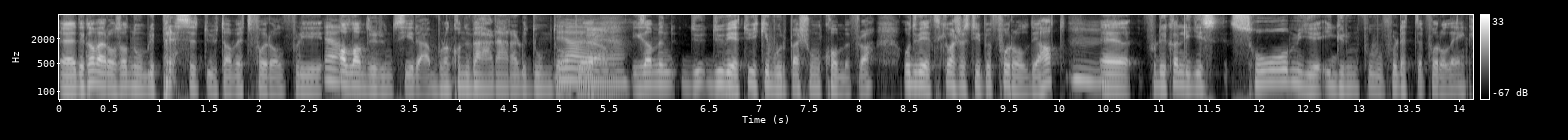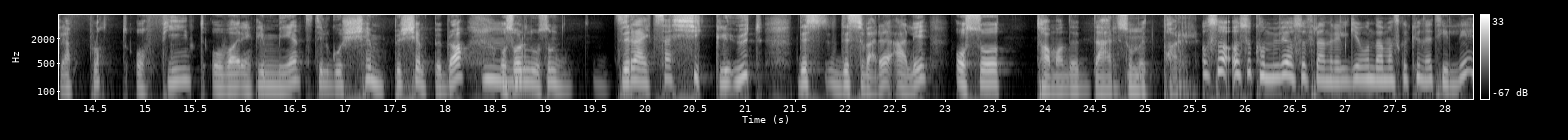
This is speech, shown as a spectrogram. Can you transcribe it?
Eh, det kan være også at noen blir presset ut av et forhold fordi Ja. alle andre rundt sier 'hvordan kan du være der, er du dum'? Du Ja, ja, ja. Ikke sant? Men du, du vet jo ikke hvor personen kommer fra, og du vet ikke hva slags type forhold de har hatt. Mm. Eh, for det kan ligge så mye i grunn for hvorfor dette forholdet egentlig er flott og fint og var egentlig ment til å gå kjempe, kjempebra. Mm. Og så var det noe som dreit seg skikkelig ut. Dess, dessverre, ærlig. Og så tar man det der som et par. Og så, og så kommer vi også fra en religion der man skal kunne tilgi.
